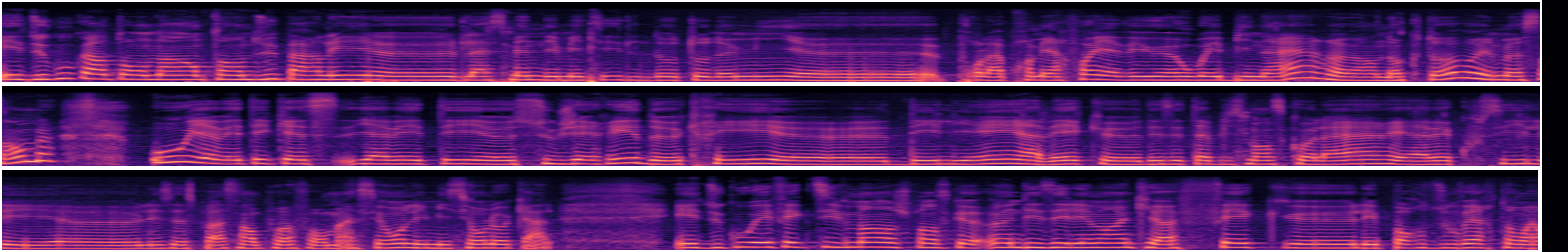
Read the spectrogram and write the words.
Et du coup, quand on a entendu parler de la semaine des métiers de l'autonomie pour la première fois, il y avait eu un webinaire en octobre, il me semble, où il avait été, avait été suggéré de créer des liens avec des établissements scolaires et avec aussi les, espaces emploi-formation, les missions locales. Et du coup, effectivement, je pense qu'un des éléments qui a fait que les portes ouvertes ont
